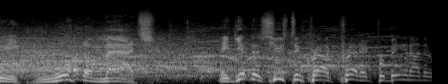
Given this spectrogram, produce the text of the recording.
week. What a match. And give this Houston crowd credit for being on their...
